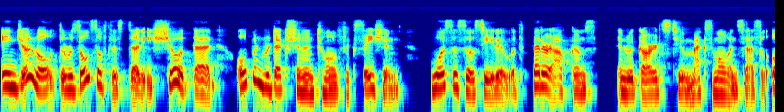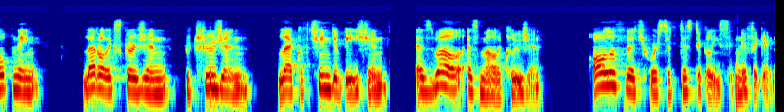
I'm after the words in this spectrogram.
In general, the results of this study showed that open reduction and tonal fixation was associated with better outcomes in regards to maximal incisal opening, lateral excursion, protrusion, lack of chin deviation, as well as malocclusion, all of which were statistically significant.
